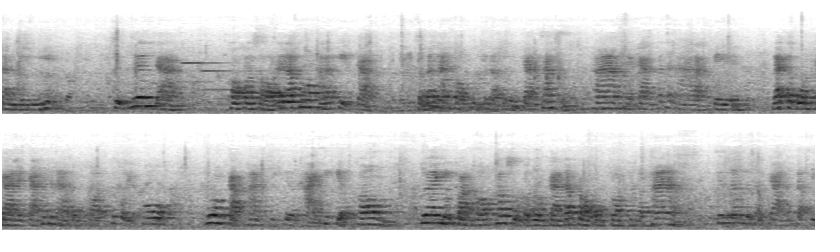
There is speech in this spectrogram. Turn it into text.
ดังนี้สืบเนื่องจากคคสได้รับมอบภารกิจจากสำนักงานกองทุนสนับสนุนการสร้างสริมสุขภาพในการพัฒนาหลักเกณฑ์และกระบวนการในการพัฒนาองค์กรผู้บริโภค ร่วมกับภาคีเครือข่ายที่เกี่ยวข้อง เพื่อให้มีความพร้อมเข้าสู่กระบวนการรับรององค์กรคุณภาพ ซึ่งเริ่มดำเนินการตั้งแต่ปี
